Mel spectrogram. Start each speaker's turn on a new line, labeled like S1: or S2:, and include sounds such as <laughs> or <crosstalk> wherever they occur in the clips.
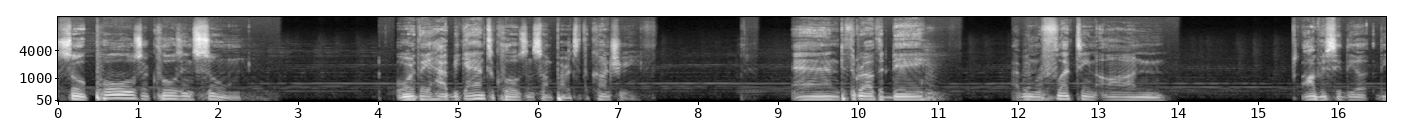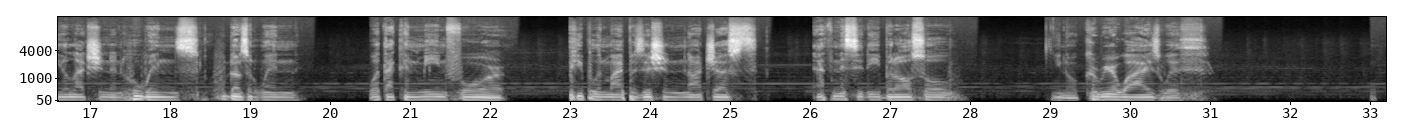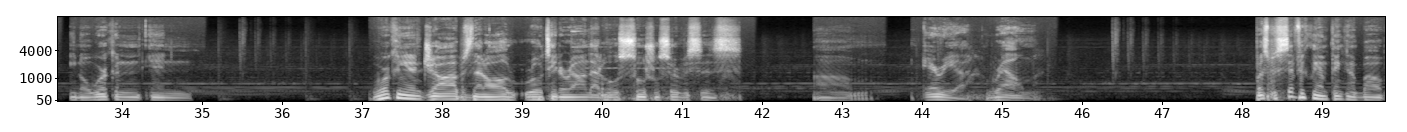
S1: So polls are closing soon, or they have began to close in some parts of the country. And throughout the day, I've been reflecting on obviously the the election and who wins, who doesn't win, what that can mean for people in my position, not just ethnicity, but also, you know, career wise with, you know, working in working in jobs that all rotate around that whole social services um, area realm. But specifically, I'm thinking about,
